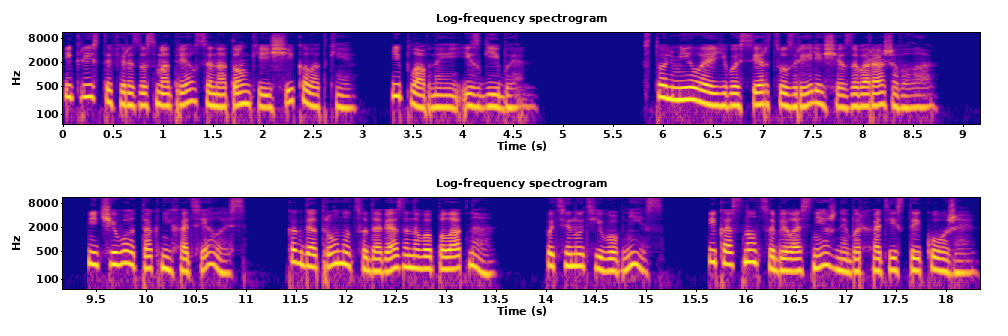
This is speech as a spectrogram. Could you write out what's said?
и Кристофер засмотрелся на тонкие щиколотки и плавные изгибы. Столь милое его сердцу зрелище завораживало. Ничего так не хотелось, когда тронуться до вязаного полотна, потянуть его вниз и коснуться белоснежной бархатистой кожи.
